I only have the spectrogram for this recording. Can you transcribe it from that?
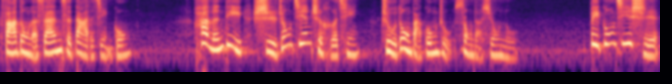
发动了三次大的进攻。汉文帝始终坚持和亲，主动把公主送到匈奴。被攻击时，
